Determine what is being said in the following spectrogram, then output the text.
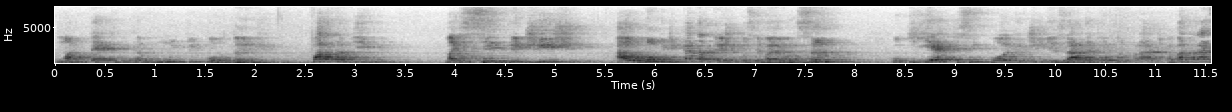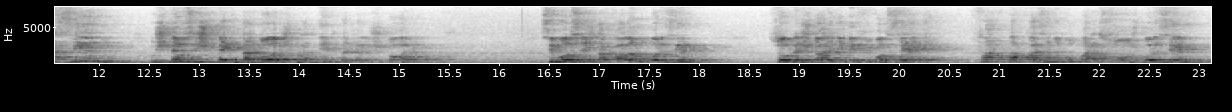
uma técnica muito importante. Fala da Bíblia, mas sempre diz ao longo de cada trecho que você vai avançando o que é que se pode utilizar daquilo na prática. Vá trazendo os teus espectadores para dentro daquela história. Se você está falando, por exemplo, sobre a história de Mefibosete, vá fazendo comparações. Por exemplo,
